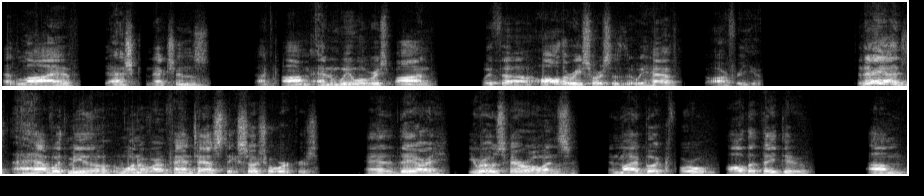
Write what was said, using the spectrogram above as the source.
at live-connections.com, and we will respond with uh, all the resources that we have to offer you. Today, I have with me one of our fantastic social workers, and they are heroes, heroines in my book for all that they do. Um,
